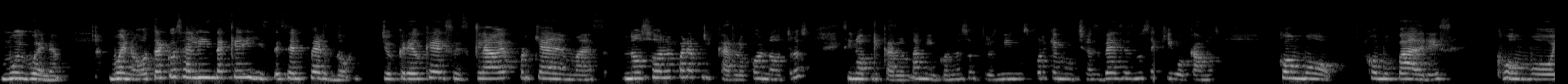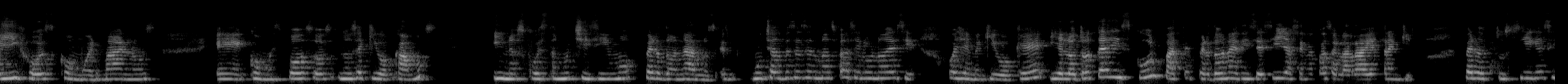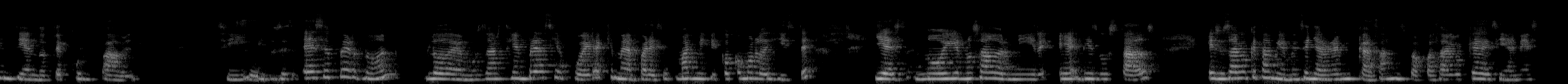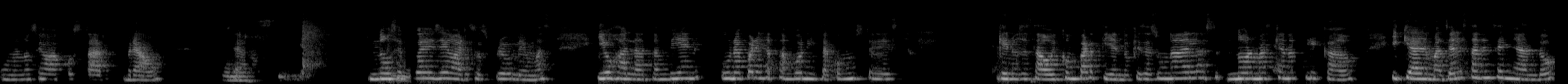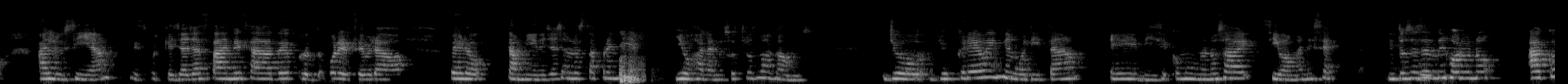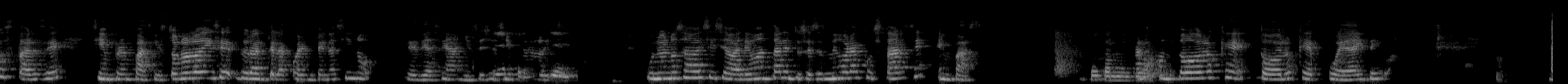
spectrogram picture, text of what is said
Muy buena. Bueno, otra cosa linda que dijiste es el perdón. Yo creo que eso es clave porque además, no solo para aplicarlo con otros, sino aplicarlo también con nosotros mismos, porque muchas veces nos equivocamos como, como padres, como hijos, como hermanos, eh, como esposos, nos equivocamos y nos cuesta muchísimo perdonarnos. muchas veces es más fácil uno decir, oye, me equivoqué, y el otro te disculpa, te perdona y dice, sí, ya se me pasó la rabia, tranquilo, pero tú sigues sintiéndote culpable. ¿sí? Entonces, ese perdón lo debemos dar siempre hacia afuera, que me parece magnífico como lo dijiste, y es no irnos a dormir eh, disgustados. Eso es algo que también me enseñaron en mi casa, mis papás algo que decían es, uno no se va a acostar bravo. O sea, no se puede llevar esos problemas y ojalá también una pareja tan bonita como ustedes que nos está hoy compartiendo, que esa es una de las normas que han aplicado y que además ya le están enseñando a Lucía, es porque ella ya está en esa edad de pronto ponerse brava, pero también ella ya lo está aprendiendo y ojalá nosotros lo hagamos. Yo, yo creo y mi abuelita eh, dice como uno no sabe si va a amanecer, entonces es mejor uno acostarse siempre en paz. Y esto no lo dice durante la cuarentena, sino desde hace años, ella siempre lo dice uno no sabe si se va a levantar, entonces es mejor acostarse en paz. Totalmente. Con todo lo que, todo lo que pueda y deba.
